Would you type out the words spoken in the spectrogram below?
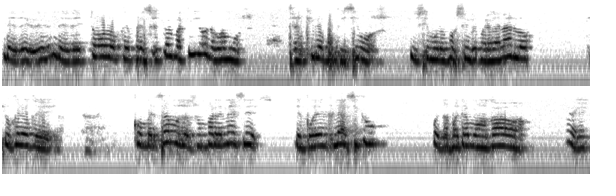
desde, todo lo que presentó el partido, nos vamos tranquilos porque hicimos, hicimos lo posible para ganarlo. Yo creo que conversamos hace un par de meses, después del clásico, cuando matamos acá, eh,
